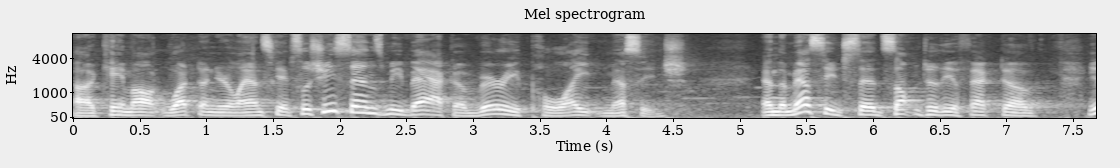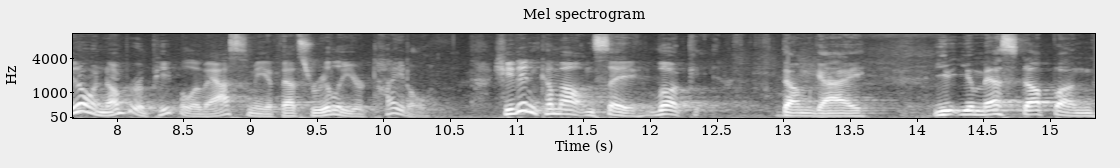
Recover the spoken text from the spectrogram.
uh, came out, what on your landscape? So she sends me back a very polite message. And the message said something to the effect of, you know, a number of people have asked me if that's really your title. She didn't come out and say, look, dumb guy, you, you messed up on,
